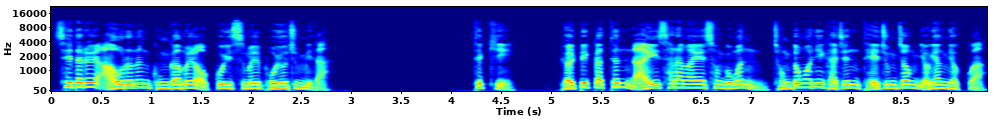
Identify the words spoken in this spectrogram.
세대를 아우르는 공감을 얻고 있음을 보여줍니다. 특히 별빛 같은 나의 사랑아의 성공은 정동원이 가진 대중적 영향력과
